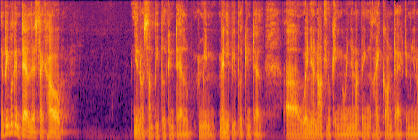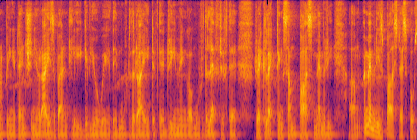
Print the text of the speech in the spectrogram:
and people can tell. It's like how you know some people can tell i mean many people can tell uh, when you're not looking or when you're not paying eye contact and you're not paying attention your eyes apparently give you away. They move to the right if they're dreaming or move to the left if they're recollecting some past memory. Um, a memory is past i suppose.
